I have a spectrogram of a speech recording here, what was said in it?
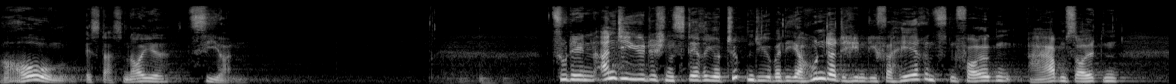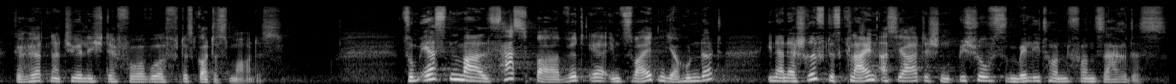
Rom ist das neue Zion. Zu den antijüdischen Stereotypen, die über die Jahrhunderte hin die verheerendsten Folgen haben sollten, gehört natürlich der Vorwurf des Gottesmordes. Zum ersten Mal fassbar wird er im zweiten Jahrhundert in einer Schrift des kleinasiatischen Bischofs Meliton von Sardes.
